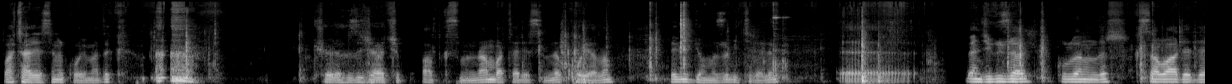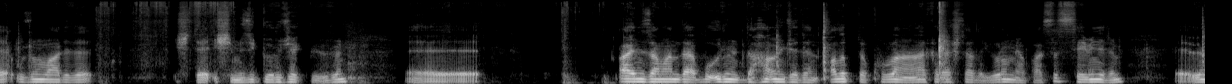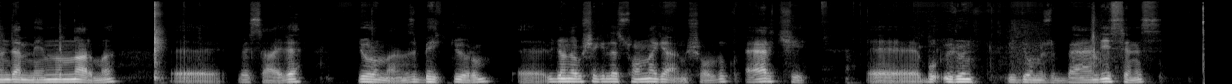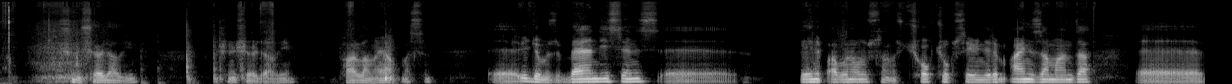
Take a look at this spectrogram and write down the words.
Bataryasını koymadık. Şöyle hızlıca açıp alt kısmından bataryasını da koyalım ve videomuzu bitirelim. E, bence güzel kullanılır. Kısa vadede, uzun vadede işte işimizi görecek bir ürün. Eee Aynı zamanda bu ürünü daha önceden alıp da kullanan arkadaşlar da yorum yaparsa sevinirim. E, üründen memnunlar mı? E, vesaire yorumlarınızı bekliyorum. E, videonun da bu şekilde sonuna gelmiş olduk. Eğer ki e, bu ürün videomuzu beğendiyseniz şunu şöyle alayım. Şunu şöyle alayım. Parlama yapmasın. E, videomuzu beğendiyseniz e, beğenip abone olursanız çok çok sevinirim. Aynı zamanda e,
